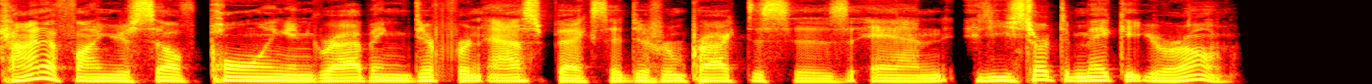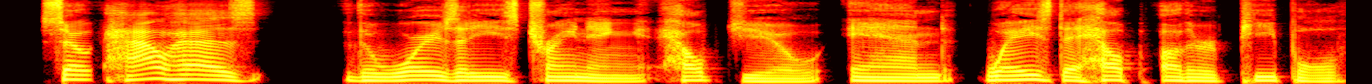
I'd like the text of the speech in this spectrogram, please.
kind of find yourself pulling and grabbing different aspects of different practices and you start to make it your own. So, how has the Warriors at Ease training helped you and ways to help other people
